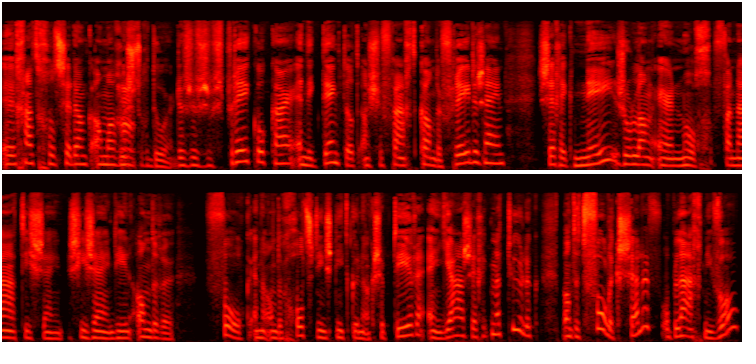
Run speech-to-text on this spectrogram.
Uh, gaat godzijdank allemaal rustig door. Dus we spreken elkaar en ik denk dat als je vraagt... kan er vrede zijn, zeg ik nee, zolang er nog fanatisch zijn, zijn die een andere volk en een andere godsdienst niet kunnen accepteren. En ja, zeg ik natuurlijk. Want het volk zelf, op laag niveau...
